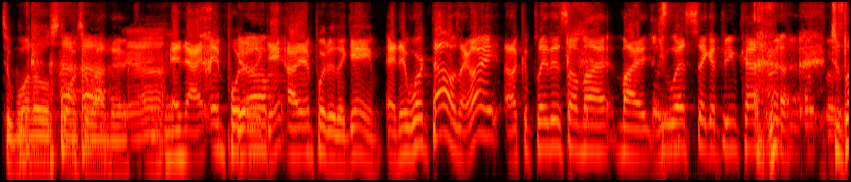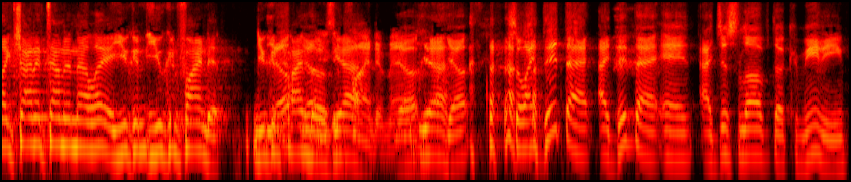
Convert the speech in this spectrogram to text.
to one of those stores around there, Yeah. Mm-hmm. and I imported Yup. the game. I imported the game, and it worked out. I was like, all right, I could play this on my my US Sega Dreamcast. Just like Chinatown in LA, you can you can find it. You can Yep, find yep, those. You can yeah. find it, man. Yeah, Yeah. yeah. so I did that. I did that, and I just love the community.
